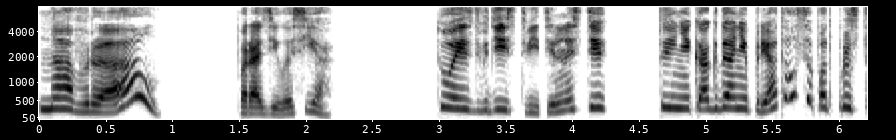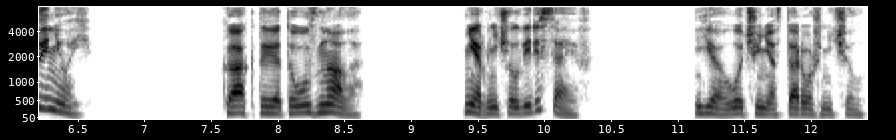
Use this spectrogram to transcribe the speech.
«Наврал?» — поразилась я. «То есть в действительности ты никогда не прятался под простынёй?» «Как ты это узнала?» — нервничал Вересаев. Я очень осторожничал.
